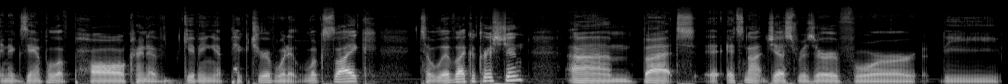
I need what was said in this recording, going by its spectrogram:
an example of Paul kind of giving a picture of what it looks like to live like a Christian. Um, but it's not just reserved for the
